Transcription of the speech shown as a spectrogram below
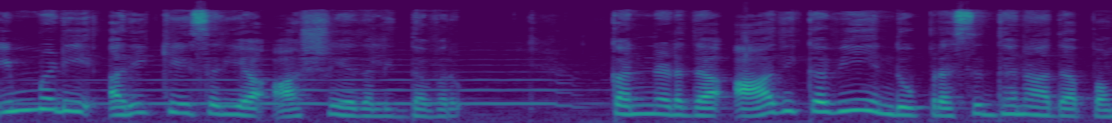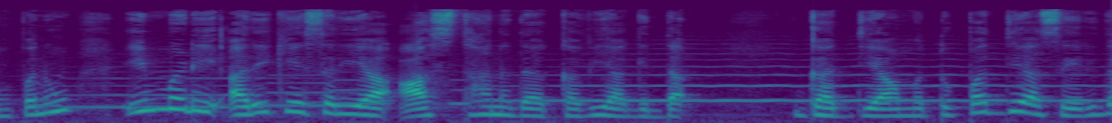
ಇಮ್ಮಡಿ ಅರಿಕೇಸರಿಯ ಆಶ್ರಯದಲ್ಲಿದ್ದವರು. ಕನ್ನಡದ ಆದಿಕವಿ ಎಂದು ಪ್ರಸಿದ್ಧನಾದ ಪಂಪನು ಇಮ್ಮಡಿ ಅರಿಕೇಸರಿಯ ಆಸ್ಥಾನದ ಕವಿಯಾಗಿದ್ದ. ಗದ್ಯ ಮತ್ತು ಪದ್ಯ ಸೇರಿದ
